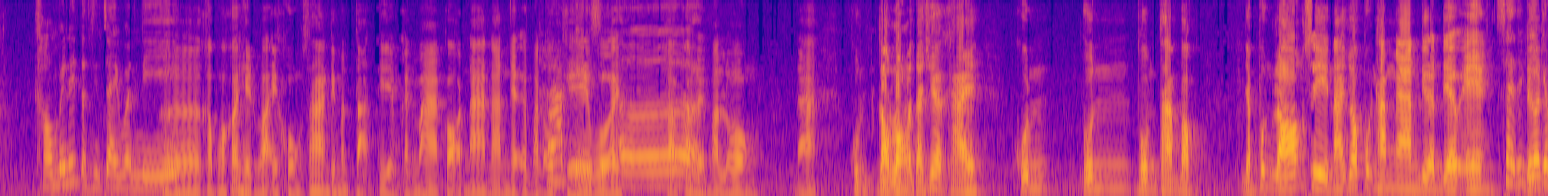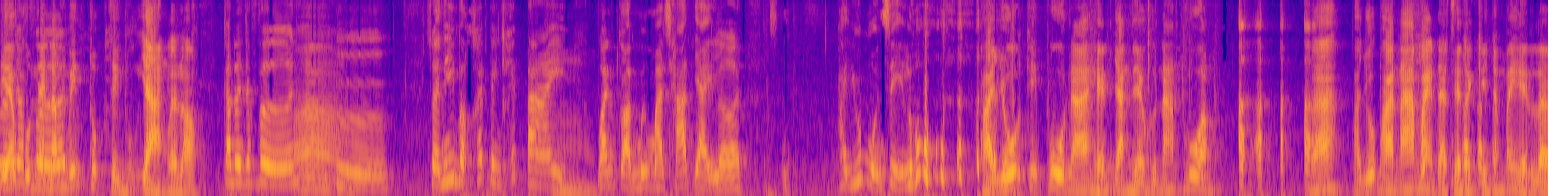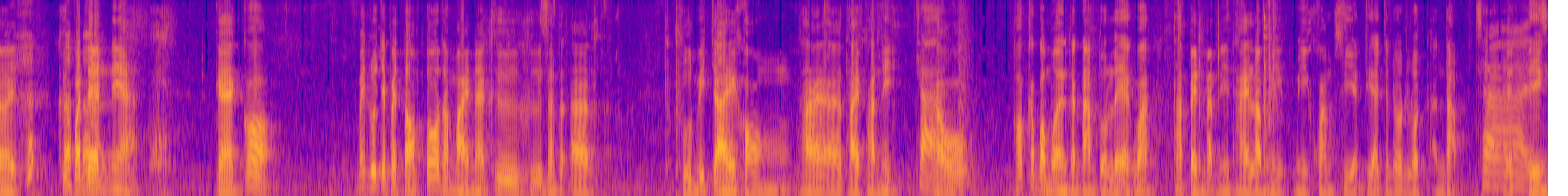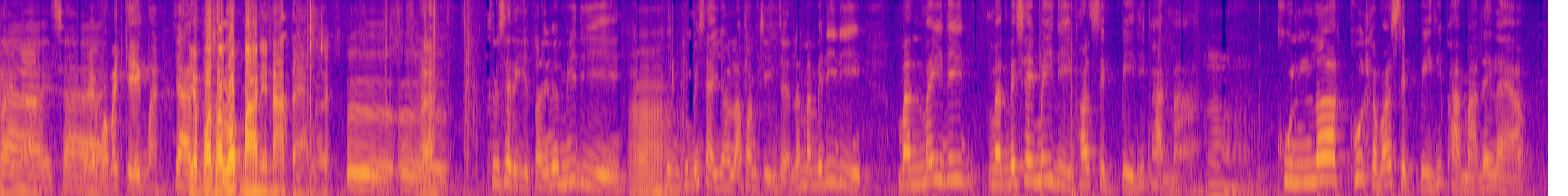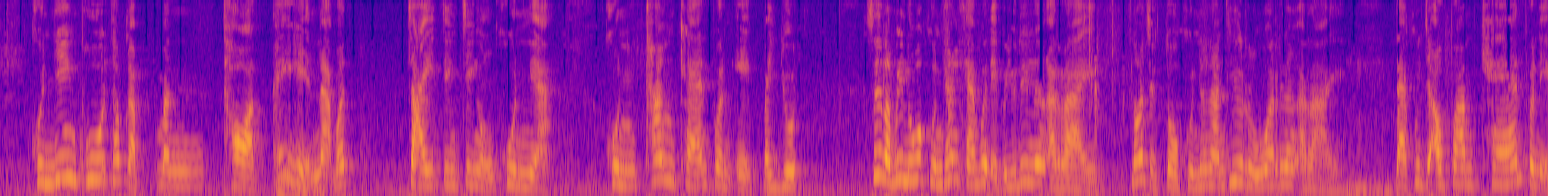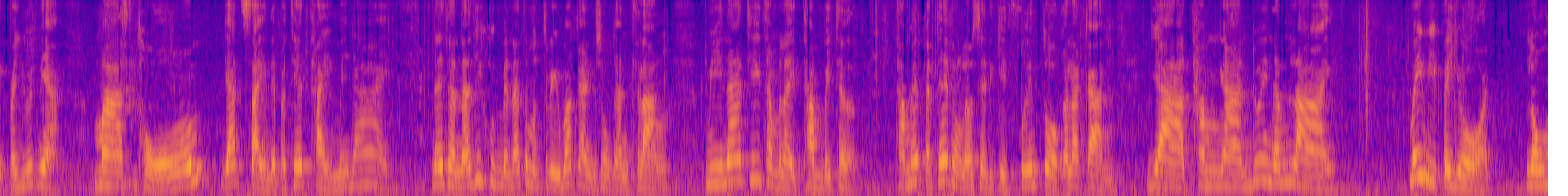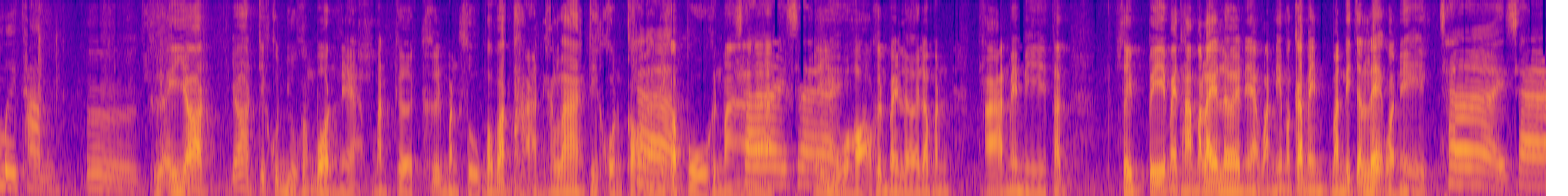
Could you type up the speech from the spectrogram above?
เขาไม่ได้ตัดสินใจวันนี้ เออเขาเพราะเขาเห็นว่าไอ้โครงสร้างที่มันตะเตรียมกันมาก่อนหน้านั้นเนี่ยเออมันโอเคห้าปีเว้ยเออ เขาก็เลยมาลงนะ คุณตกลงเราจะเชื่อใคร คุณคุณภูมิธรรมบอก อย่าเพิ่งร้องสินายกเพิ่งทำงานเดือนเดียวเอง เศรษฐกิจเดือนเดียวกำลังจะคุณในฟื้นนมิตทุกสิ่งทุกอย่างเลยเหรอ กำลังจะฟื้นอ่าอืมส่วนนี้บอกค่อยเป็นค่อยไปวันก่อนมึงมาชาร์จใหญ่เลย พายุหมุนสี่ลูก พายุที่พูดนะเห็นอย่างเดียวคือน้ำท่วม นะพายุพาน้ำมาแต่เศรษฐกิจยังไม่เห็นเลย คือประเด็นเนี่ย แกก็ไม่รู้จะไปตอบโต้ทำไมนะ คือคือสถเอ่อศูนย์วิจัยของไทยเอ่อไทยพาณิชย์ค่ะ เขาเขาก็ประเมินกันตามตัวเลขว่า ถ้าเป็นแบบนี้ไทยเรามีมีความเสี่ยงที่อาจจะโดนลดอันดับใช่เรตติ้งเลยนะใช่ใช่ แกว่าไม่จริงไหมจะเดี๋ยวพอทะลดมาเนี่ยหน้าแตกเลยอืมอืมนะ คือเศรษฐกิจตอนนี้มันไม่ดี อ่า คุณคุณไม่ใช่ยอมรับความจริงเถอะแล้วมันไม่ได้ดี มันไม่ได้มันไม่ใช่ไม่ดีเพราะ 10 ปีที่ผ่านมา อ่า คุณเลิกพูดคำว่า 10 ปีที่ผ่านมาได้แล้ว คุณยิ่งพูดเท่ากับมันถอดให้เห็นนะว่าใจจริง ๆ ของคุณเนี่ย คุณข้างแค้นพลเอกประยุทธ์ ซึ่งเราไม่รู้ว่าคุณข้างแค้นพลเอกประยุทธ์ด้วยเรื่องอะไร นอกจากตัวคุณเท่านั้นที่รู้ว่าเรื่องอะไร แต่คุณจะเอาความแค้นพลเอกประยุทธ์เนี่ย มาโถมยัดใส่ในประเทศไทยไม่ได้ ในฐานะที่คุณเป็นรัฐมนตรีว่าการกระทรวงการคลัง มีหน้าที่ทำอะไรทำไปเถอะทำให้ประเทศของเราเศรษฐกิจฟื้นตัวก็แล้วกัน อย่าทำงานด้วยน้ำลาย ไม่มีประโยชน์ลงมือทำอืมคือไอ้ยอดยอดที่คุณอยู่ข้างบนเนี่ย มันเกิดขึ้นมันสูงเพราะว่าฐานข้างล่างที่คนก่อนค่ะอันนี้ก็ปูขึ้นมาใช่นะใช่นี่อยู่เหาะขึ้นไปเลย แล้วมันฐานไม่มีถ้า สิบปีไม่ทำอะไรเลยเนี่ย วันนี้มันก็ไม่วันนี้จะเละกว่านี้อีก ใช่ใช่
